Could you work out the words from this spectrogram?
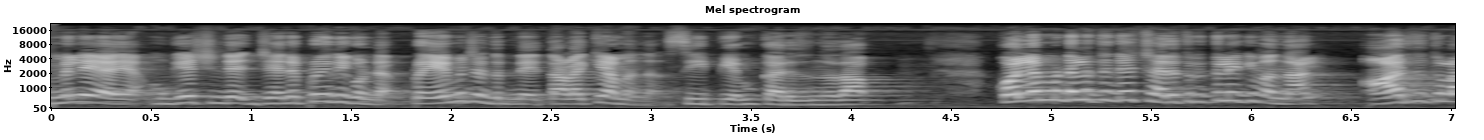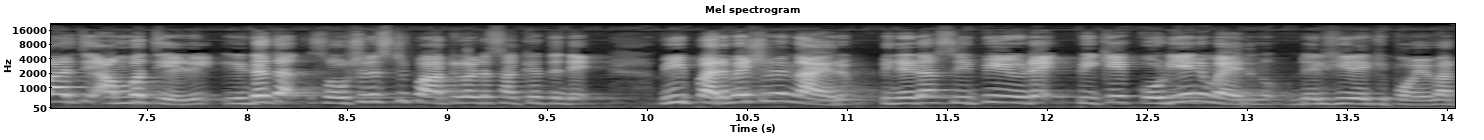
എം എൽ എ ആയ മുകേഷിന്റെ ജനപ്രീതി കൊണ്ട് പ്രേമചന്ദ്രനെ തളയ്ക്കാമെന്ന് സി പി എം കരുതുന്നത്. കൊല്ലം മണ്ഡലത്തിന്റെ ചരിത്രത്തിലേക്ക് വന്നാൽ ആയിരത്തി തൊള്ളായിരത്തി അമ്പത്തിയേഴിൽ ഇടത് സോഷ്യലിസ്റ്റ് പാർട്ടികളുടെ സഖ്യത്തിന്റെ വി പരമേശ്വരൻ നായരും പിന്നീട് സി പി ഐയുടെ പി കെ കൊടിയനുമായിരുന്നു ഡൽഹിയിലേക്ക് പോയവർ.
